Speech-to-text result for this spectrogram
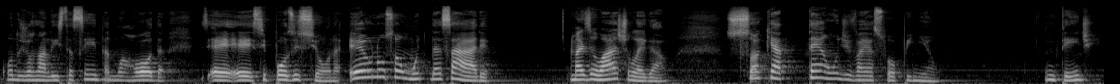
quando o jornalista senta numa roda, é, é, se posiciona. Eu não sou muito dessa área. Mas eu acho legal. Só que até onde vai a sua opinião? Entende?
